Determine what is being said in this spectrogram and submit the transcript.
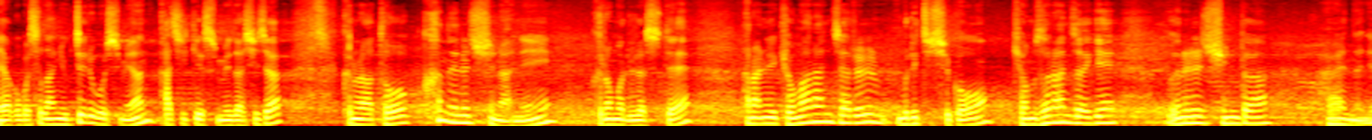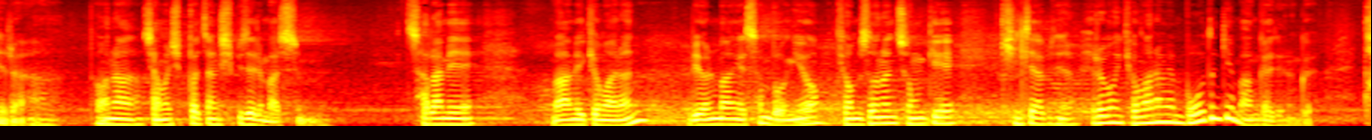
야고보 사장 6절을 보시면 같이 읽겠습니다. 시작. 그러나 더 큰 은혜를 주시나니 그러므로 이랬을 때 하나님이 교만한 자를 무리치시고 겸손한 자에게 은혜를 주신다 하였느니라. 또 하나 잠언 18장 12절의 말씀. 사람의 마음의 교만은 멸망의 선봉이요 겸손은 종기의 길잡이니라. 여러분 교만하면 모든 게 망가지는 거예요. 다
